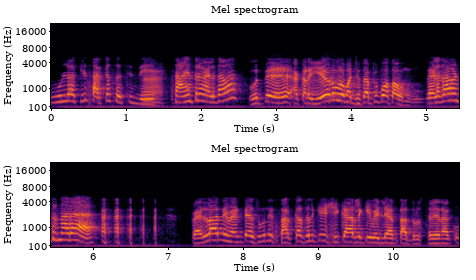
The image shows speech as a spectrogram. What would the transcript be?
ఊళ్ళోకి సర్కస్ వచ్చింది. ఆ. సాయంత్రం వెళదామా? వద్దే అక్కడ ఏనుగుల మధ్య తప్పిపోతావు నువ్వు. వెళదామంటున్నారా? పెళ్ళాన్ని వెంటేసుకుని సర్కసులకి షికార్లకి వెళ్ళేంత అదృష్టమే నాకు.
